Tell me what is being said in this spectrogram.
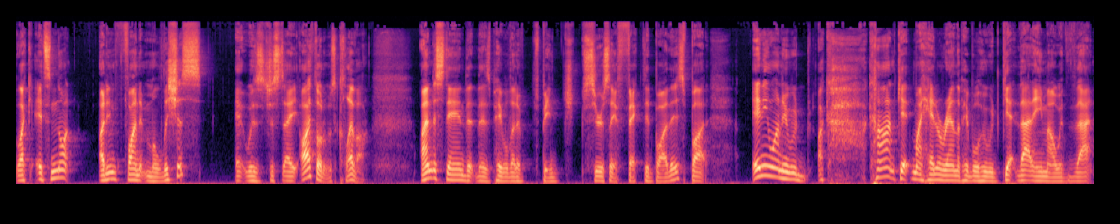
Like it's not i didn't find it malicious. It was just a i thought it was clever. I understand that there's people that have been seriously affected by this but anyone who would I can't get my head around the people who would get that email with that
